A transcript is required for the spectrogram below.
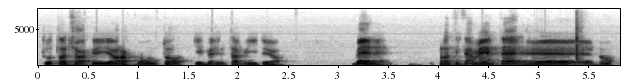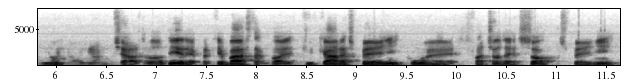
tutto ciò che io racconto diventa video. Bene, praticamente eh, no, non, non c'è altro da dire perché basta poi cliccare spegni come faccio adesso, spegni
